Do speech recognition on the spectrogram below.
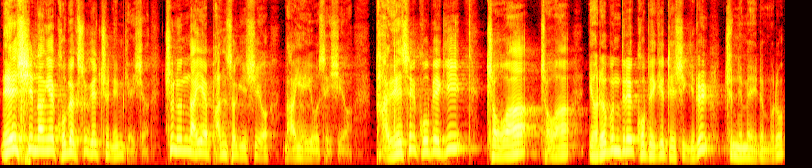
내 신앙의 고백 속에 주님 계셔. 주는 나의 반석이시요 나의 요새시요. 다윗의 고백이 저와 저와 여러분들의 고백이 되시기를 주님의 이름으로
